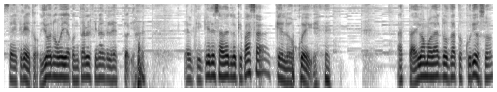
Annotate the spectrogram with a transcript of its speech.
Secreto. Yo no voy a contar el final de la historia. El que quiere saber lo que pasa, que lo juegue. Hasta ahí vamos a dar los datos curiosos.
